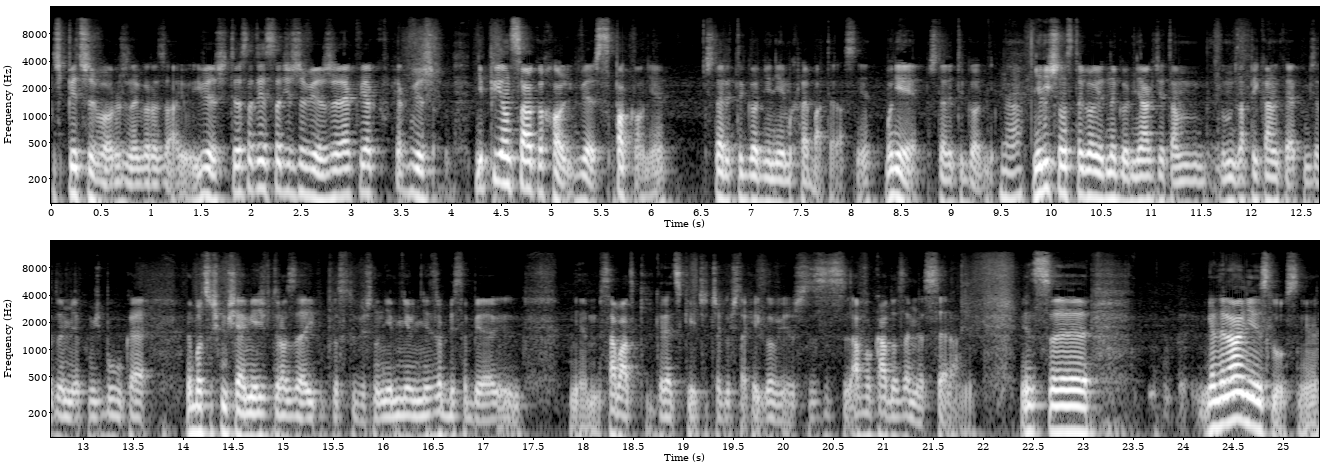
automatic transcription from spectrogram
Znaczy pieczywo różnego rodzaju. I wiesz, to jest na tej zasadzie, że wiesz, że jak, jak, jak wiesz, nie pijący alkoholik, wiesz, spoko, nie? Cztery tygodnie nie jem chleba teraz, nie? Bo nie jem, cztery tygodnie. No. Nie licząc tego jednego dnia, gdzie tam zapiekankę jakąś zjadłem, jakąś bułkę, no bo coś musiałem jeść w drodze i po prostu, wiesz, no nie, nie, nie zrobię sobie, nie wiem, sałatki greckiej czy czegoś takiego, wiesz, z, z awokado zamiast sera, nie? Więc e, generalnie jest luz, nie?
